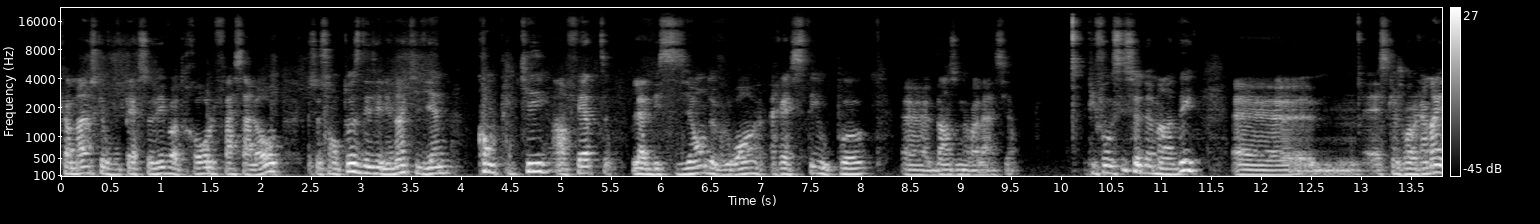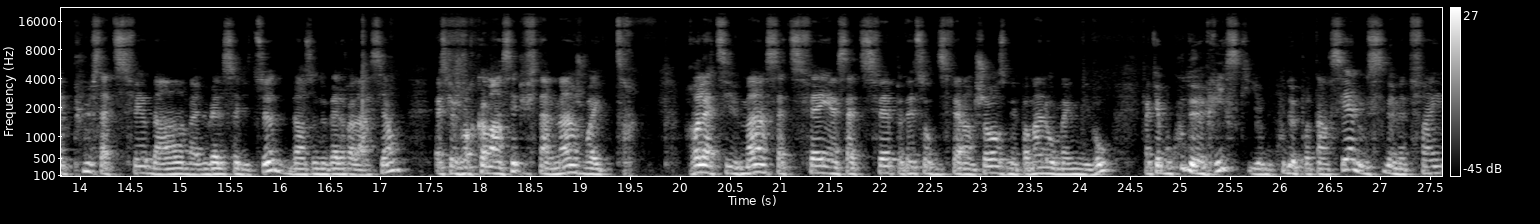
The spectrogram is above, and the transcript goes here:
Comment est-ce que vous percevez votre rôle face à l'autre? Ce sont tous des éléments qui viennent compliquer, en fait, la décision de vouloir rester ou pas dans une relation. Puis il faut aussi se demander, euh, est-ce que je vais vraiment être plus satisfait dans ma nouvelle solitude, dans une nouvelle relation? Est-ce que je vais recommencer, puis finalement, je vais être relativement satisfait et insatisfait, peut-être sur différentes choses, mais pas mal au même niveau. Qu'il y a beaucoup de risques, il y a beaucoup de potentiel aussi de mettre fin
